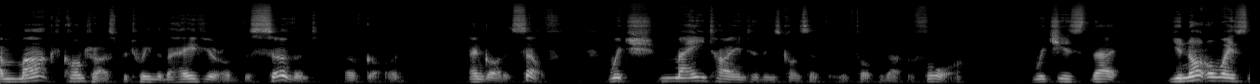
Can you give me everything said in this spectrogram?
a marked contrast between the behavior of the servant of God and God itself, which may tie into these concepts that we've talked about before, which is that you're not always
